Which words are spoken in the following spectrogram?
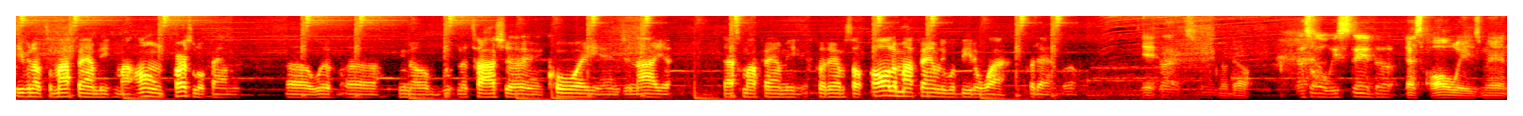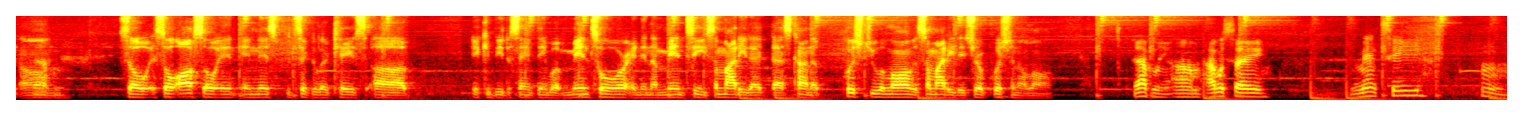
even up to my family, my own personal family, uh, with uh, you know Natasha and Coy and Janaya. That's my family for them. So all of my family would be the why for that, bro. Facts, man. No doubt. That's always stand up. That's always, man. Um, Definitely. so so also in in this particular case, uh, it could be the same thing, but mentor and then a mentee, somebody that that's kind of pushed you along, or somebody that you're pushing along. Definitely. Um, I would say mentee. Hmm.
